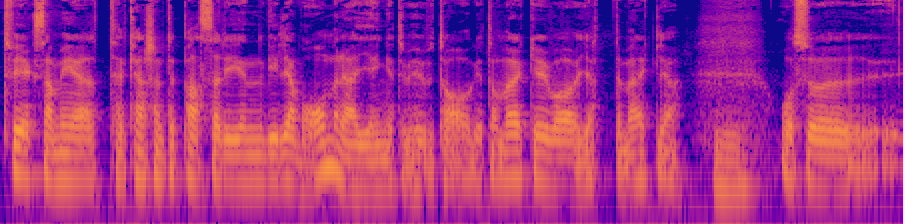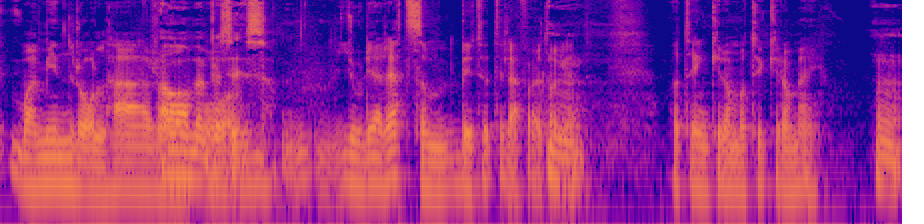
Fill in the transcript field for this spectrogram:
tveksamhet, kanske inte passar in, vill jag vara med det här gänget överhuvudtaget? De verkar ju vara jättemärkliga. Mm. Och så... Vad är min roll här? Ja men precis. Gjorde jag rätt som bytte till det här företaget? Mm. Vad tänker de och tycker om mig? Mm.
